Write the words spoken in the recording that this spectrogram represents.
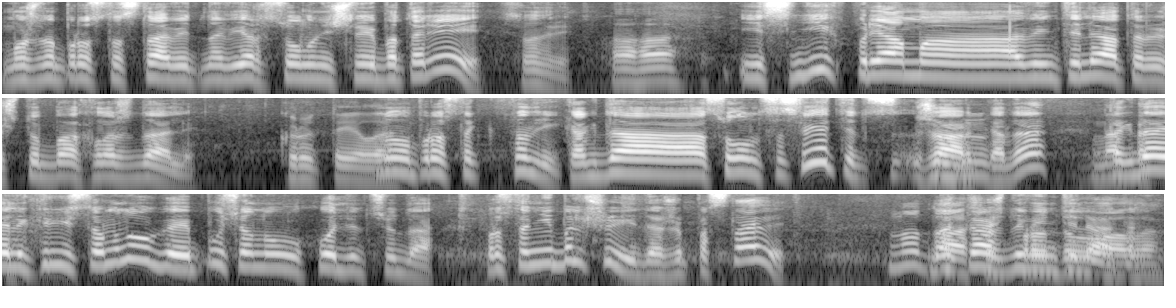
Можно просто ставить наверх солнечные батареи, смотри, Ага. и с них прямо вентиляторы, чтобы охлаждали. Крутили. Ну, просто смотри, когда солнце светит с- жарко, да, На тогда электричества много, и пусть оно уходит сюда. Просто небольшие даже поставить ну, на да, каждый щоб вентилятор, продувало.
